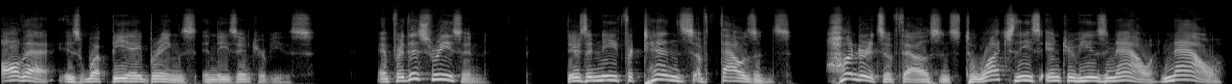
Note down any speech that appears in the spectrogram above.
All that is what BA brings in these interviews. And for this reason, there's a need for tens of thousands, hundreds of thousands to watch these interviews now, now.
